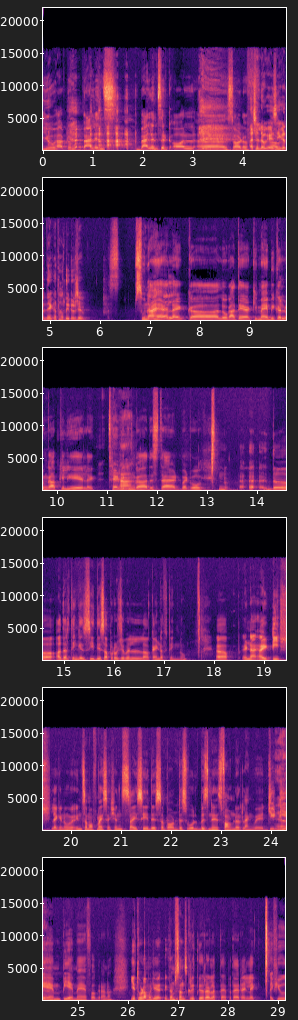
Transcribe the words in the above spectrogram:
you have to balance balance it all sort of अच्छा लोग ऐसे ही करते हैं थॉट लीडरशिप सुना है लाइक like, uh, लोग आते हैं कि मैं भी कर लूँगा आपके लिए लाइक like, थ्रेड लिखूँगा दिस दैट बट वो the other thing is see this approachable kind of thing no and I teach like you know in some of my sessions I say this about this whole business founder language G T M P M F वगैरह ना? ये थोड़ा मुझे एकदम संस्कृत की तरह लगता है पता है? Like if you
